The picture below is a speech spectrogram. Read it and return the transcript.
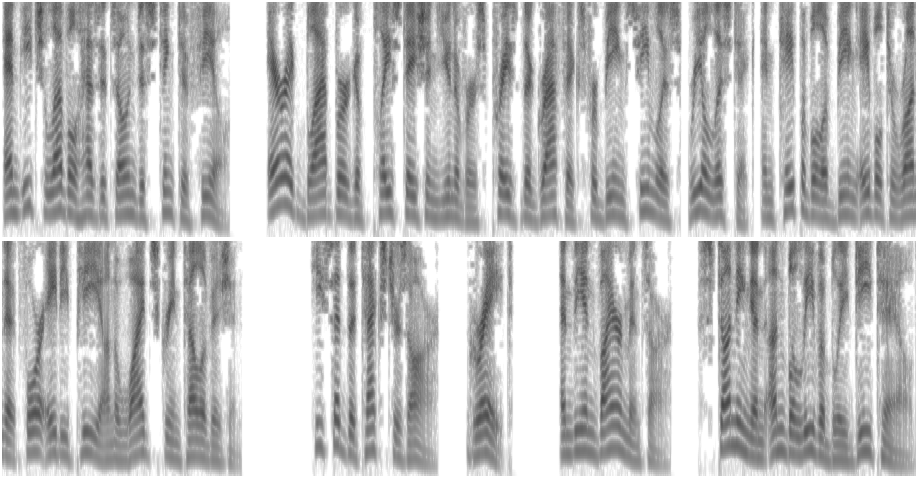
and each level has its own distinctive feel. Eric Blattberg of PlayStation Universe praised the graphics for being seamless, realistic, and capable of being able to run at 480p on a widescreen television. He said the textures are great, and the environments are stunning and unbelievably detailed.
